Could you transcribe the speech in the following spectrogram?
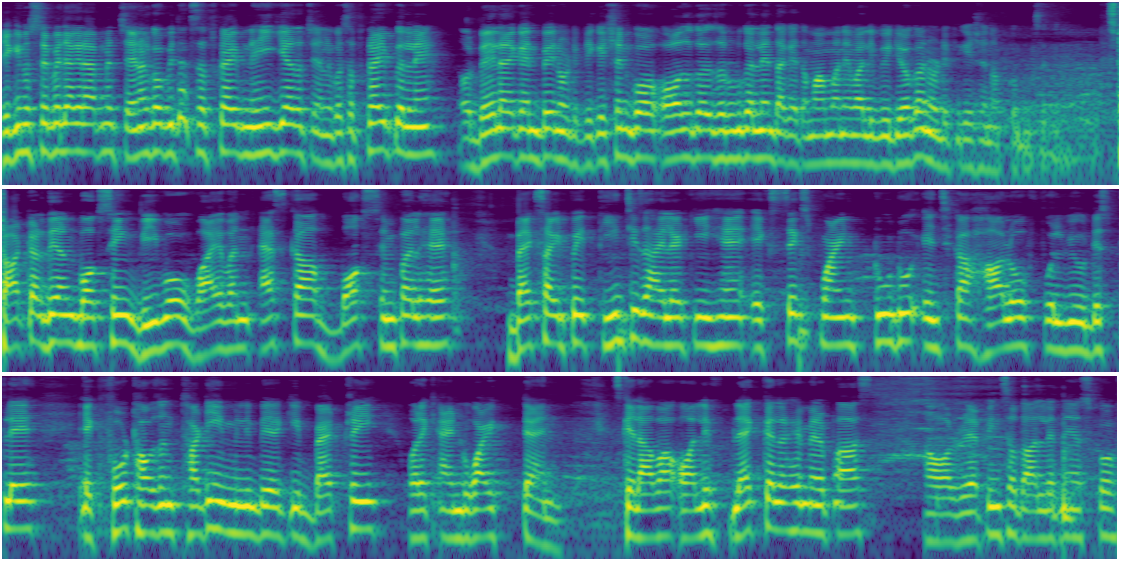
लेकिन उससे पहले अगर आपने चैनल को अभी तक सब्सक्राइब नहीं किया तो चैनल को सब्सक्राइब कर लें और बेल आइकन पे नोटिफिकेशन को ऑल ज़रूर कर लें ताकि तमाम आने वाली वीडियो का नोटिफिकेशन आपको मिल सके। स्टार्ट कर दिया unboxing Vivo Y one S का बॉक्स सिंपल है। बैक साइड पे तीन चीज़ हाईलाइट की हैं। एक 6.22 इंच का हालो फुल व्यू डिस्प्ले एक 4030 मिलीमीटर की बैटरी और एक एंड्रॉइड 10 इसके अलावा ऑलिव ब्लैक कलर है मेरे पास और रैपिंग से उतार लेते हैं इसको।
